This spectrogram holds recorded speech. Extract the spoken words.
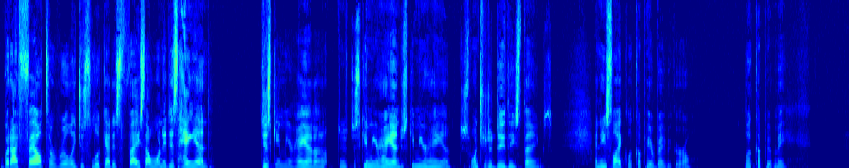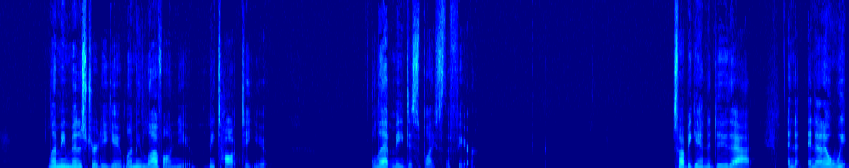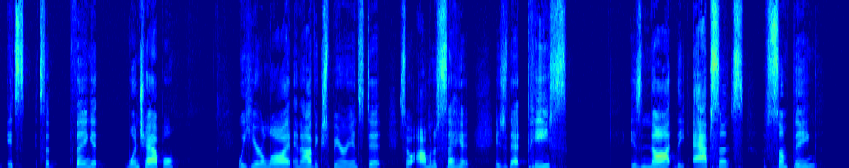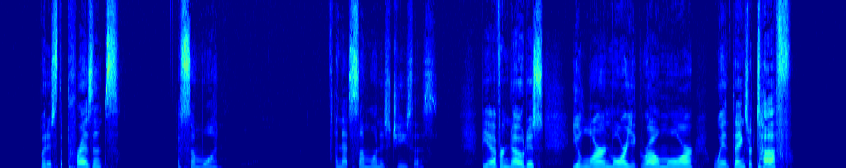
But I failed to really just look at his face. I wanted his hand. Just give me your hand. I don't, just give me your hand. Just give me your hand. Just want you to do these things. And he's like, Look up here, baby girl. Look up at me. Let me minister to you. Let me love on you. Let me talk to you. Let me displace the fear. So I began to do that. And, and I know we it's it's a thing at one chapel. We hear a lot, and I've experienced it. So I'm going to say it is that peace is not the absence of something, but it's the presence of someone and that someone is Jesus. Have you ever noticed you learn more, you grow more when things are tough?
